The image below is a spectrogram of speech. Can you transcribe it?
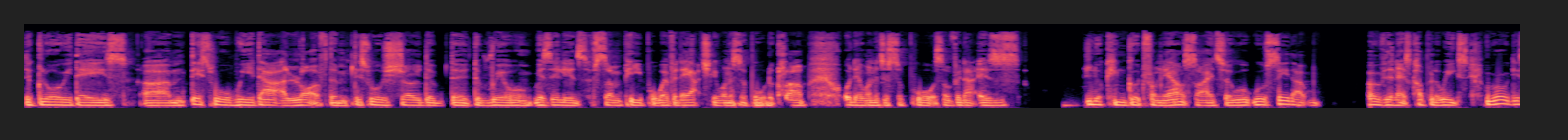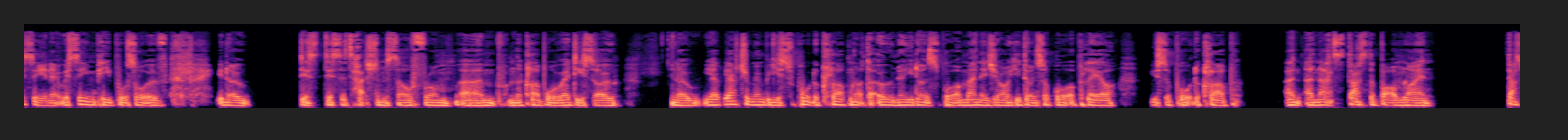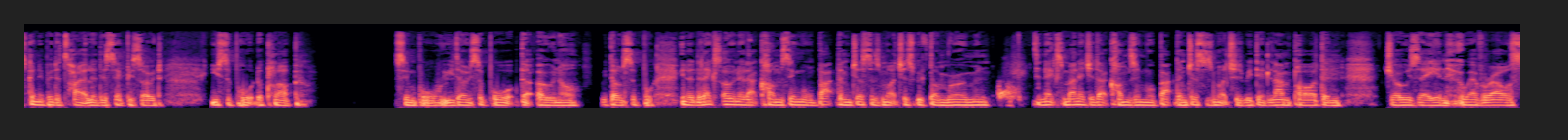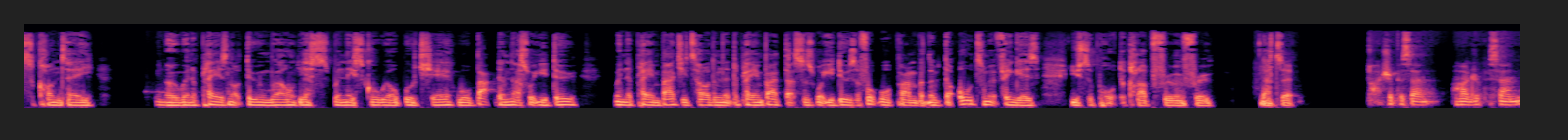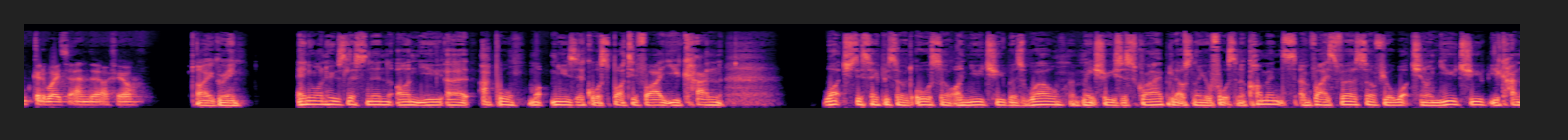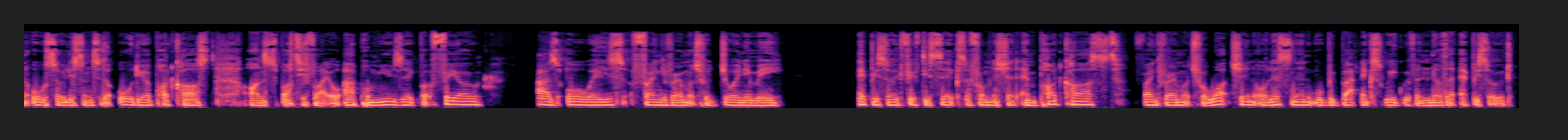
the glory days. Um, this will weed out a lot of them. This will show the, the, the real resilience of some people, whether they actually want to support the club or they want to just support something that is looking good from the outside. So we'll, we'll see that over the next couple of weeks. We're already seeing it. We're seeing people sort of, you know, dis- disattach themselves from um, from the club already. So you know, you have, to remember you support the club, not the owner. You don't support a manager. You don't support a player. You support the club. And, and that's, that's the bottom line. That's going to be the title of this episode. You support the club. Simple. We don't support the owner. We don't support, you know, the next owner that comes in will back them just as much as we've done Roman. The next manager that comes in will back them just as much as we did Lampard and Jose and whoever else, Conte. You know, when a player's not doing well, yes, when they score, we'll, we'll cheer, we'll back them. That's what you do. When they're playing bad, you tell them that they're playing bad. That's just what you do as a football fan. But the, the ultimate thing is you support the club through and through. That's it. Hundred percent, hundred percent. Good way to end it. I feel. I agree. Anyone who's listening on you, uh, Apple Music or Spotify, you can watch this episode also on YouTube as well. And make sure you subscribe. Let us know your thoughts in the comments, and vice versa. If you're watching on YouTube, you can also listen to the audio podcast on Spotify or Apple Music. But Theo, as always, thank you very much for joining me. Episode 56 of From the Shed End podcast. Thank you very much for watching or listening. We'll be back next week with another episode.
